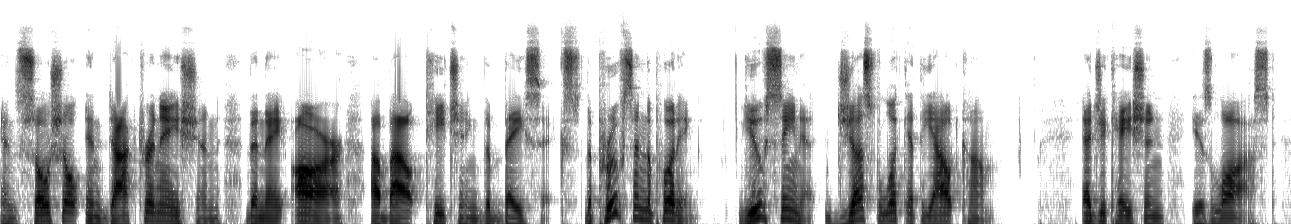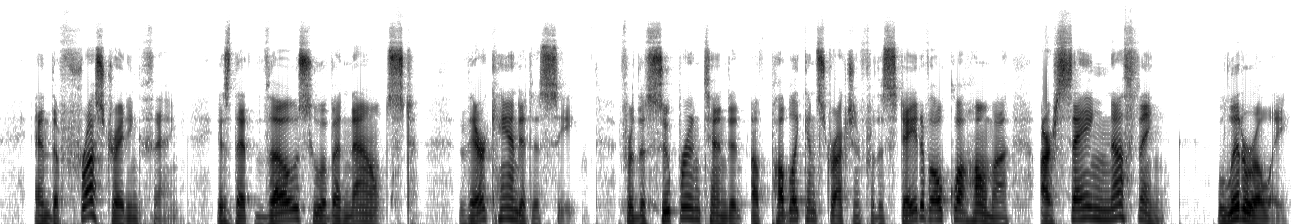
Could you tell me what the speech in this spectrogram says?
and social indoctrination than they are about teaching the basics. The proof's in the pudding. You've seen it. Just look at the outcome. Education is lost. And the frustrating thing is that those who have announced their candidacy for the superintendent of public instruction for the state of Oklahoma are saying nothing. Literally,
